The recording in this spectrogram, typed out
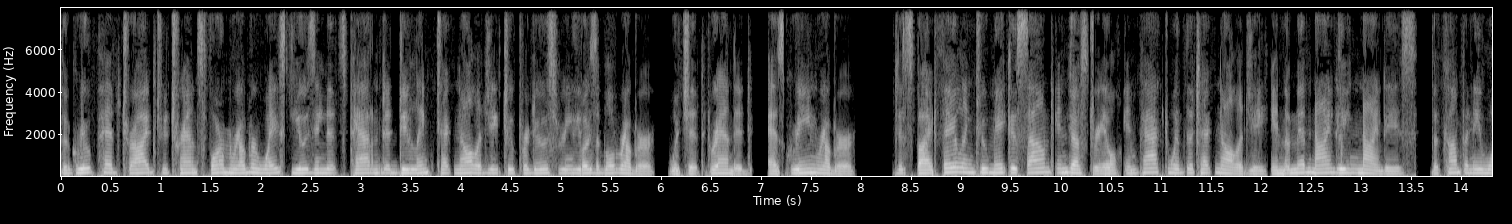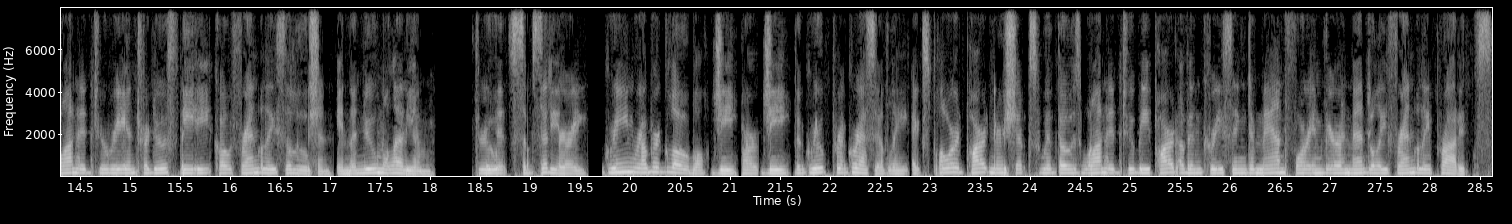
the group had tried to transform rubber waste using its patented DeLink technology to produce reusable rubber, which it branded as green rubber. Despite failing to make a sound industrial impact with the technology in the mid-1990s, the company wanted to reintroduce the eco-friendly solution in the new millennium. Through its subsidiary, Green Rubber Global GRG, the group progressively explored partnerships with those wanted to be part of increasing demand for environmentally friendly products.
